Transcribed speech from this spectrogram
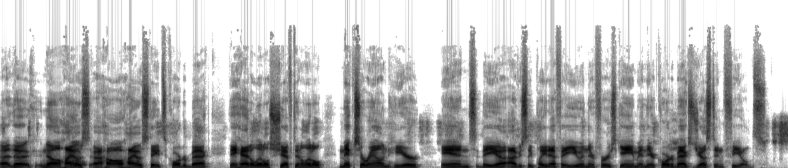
Uh, the no Ohio uh, Ohio State's quarterback. They had a little shift and a little mix around here, and they uh, obviously played FAU in their first game, and their quarterback's Justin Fields.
